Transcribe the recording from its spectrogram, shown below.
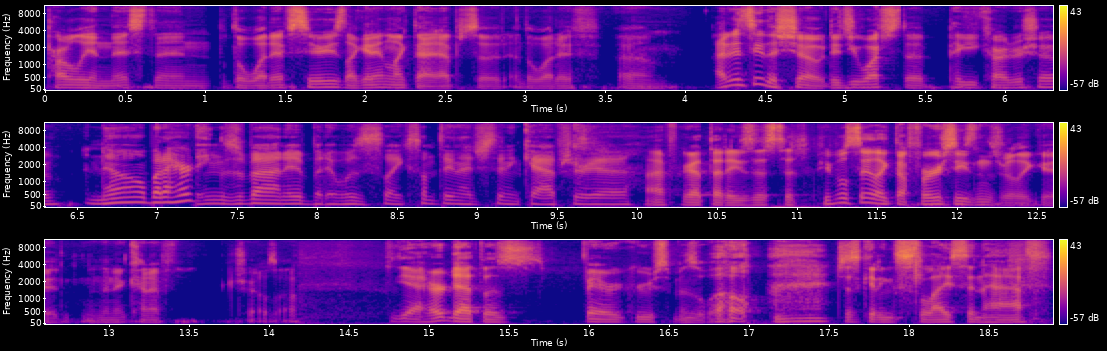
probably in this than the What If series. Like I didn't like that episode of the What If. Um, I didn't see the show. Did you watch the Peggy Carter show? No, but I heard things about it, but it was like something that just didn't capture. Yeah. I forgot that existed. People say like the first season's really good, and then it kind of trails off. Yeah, her death was very gruesome as well. Just getting sliced in half.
